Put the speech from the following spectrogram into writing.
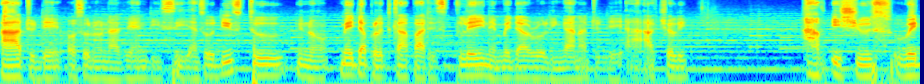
are today also known as the NDC. And so these two, you know, major political parties playing a major role in Ghana today are actually have issues with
